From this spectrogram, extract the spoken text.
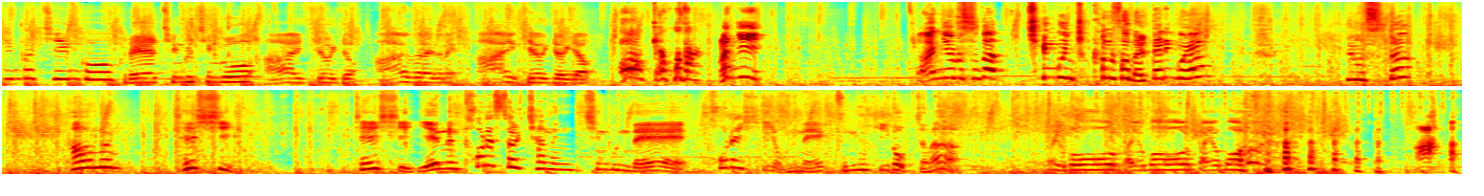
친구 친구. 그래 친구 친구. 아이 귀여워 귀여워 아 그래 그래. 아이 귀여워 귀여워 어 깨꼬다 아니! 아니 이럴수다. 친구인 척하면서 날 때린 거야? 이럴수다? 다음은 제시. 제시. 얘는 turret 설치하는 친구인데 turret이 없네. 궁극기가 없잖아. fireball fireball fireball. 아,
